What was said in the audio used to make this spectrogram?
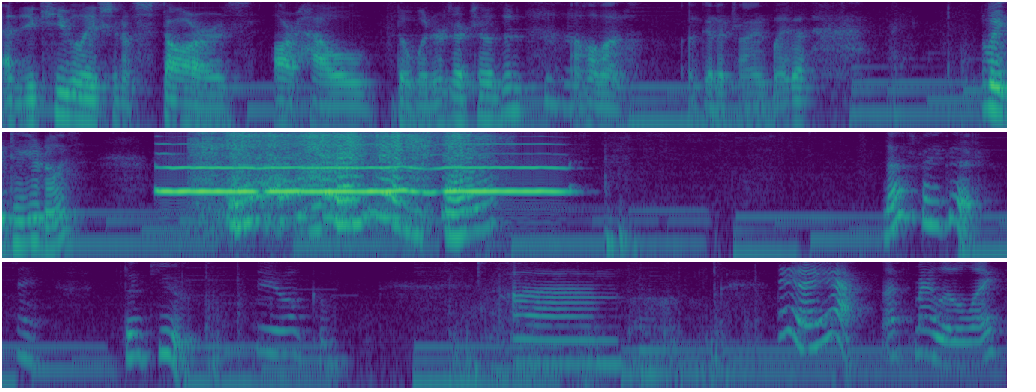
and the accumulation of stars are how the winners are chosen. Uh, hold on, I'm gonna try and play that. Wait, do your noise. That was pretty good. thanks Thank you. you're welcome um yeah, yeah. That's my little like.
